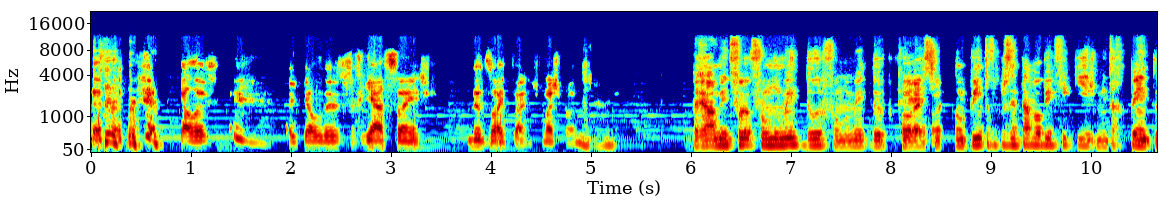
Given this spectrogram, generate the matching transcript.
aquelas, aquelas reações de 18 anos, mas pronto. Realmente foi, foi um momento duro, foi um momento duro, porque foi, assim, João Pinto representava o benfiquismo e de repente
